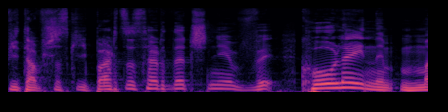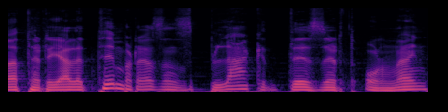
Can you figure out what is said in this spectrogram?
Witam wszystkich bardzo serdecznie w kolejnym materiale, tym razem z Black Desert Online,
